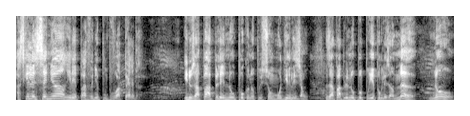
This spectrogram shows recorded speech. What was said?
Parce que le Seigneur, il n'est pas venu pour pouvoir perdre. Il ne nous a pas appelés, nous, pour que nous puissions maudire les gens. Il ne nous a pas appelés, nous, pour prier pour que les gens meurent. Non.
